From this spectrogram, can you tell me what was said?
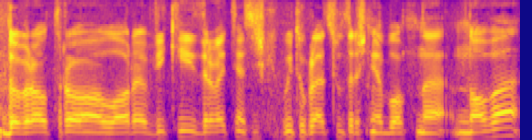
Добро утро, Лора, Вики. Здравейте на всички, които гледат сутрешния блок на Нова.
